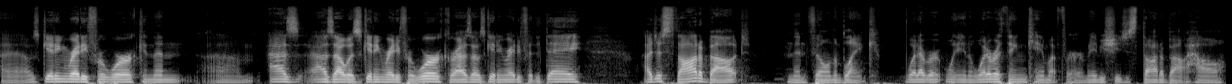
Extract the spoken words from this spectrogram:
I was getting ready for work, and then um, as as I was getting ready for work or as I was getting ready for the day, I just thought about and then fill in the blank. Whatever you know, whatever thing came up for her. Maybe she just thought about how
